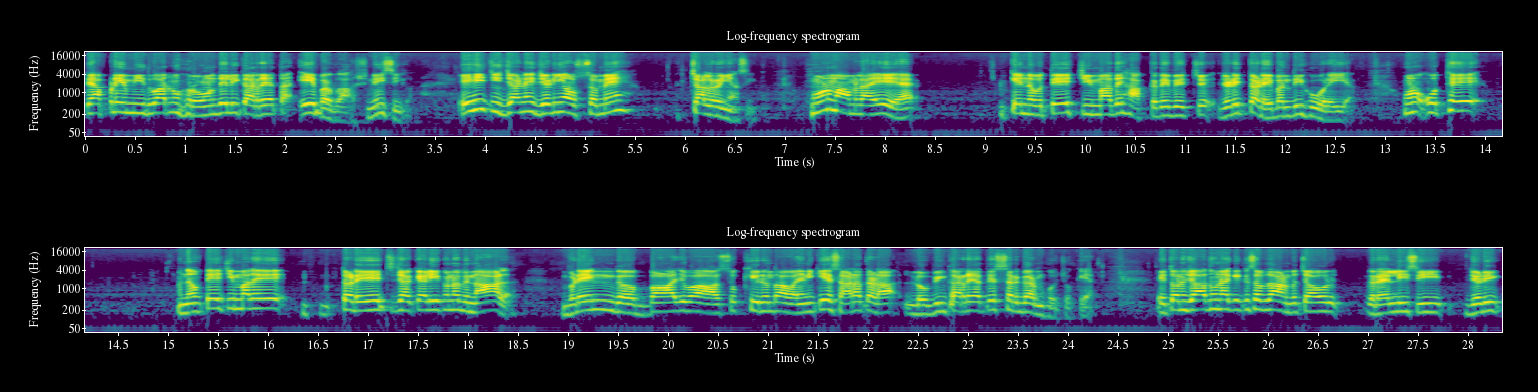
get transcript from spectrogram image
ਤੇ ਆਪਣੇ ਉਮੀਦਵਾਰ ਨੂੰ ਹਰਾਉਣ ਦੇ ਲਈ ਕਰ ਰਿਹਾ ਤਾਂ ਇਹ ਬਰਦਾਸ਼ਤ ਨਹੀਂ ਸੀਗਾ। ਇਹੀ ਚੀਜ਼ਾਂ ਨੇ ਜਿਹੜੀਆਂ ਉਸ ਸਮੇਂ ਚੱਲ ਰਹੀਆਂ ਸੀ। ਹੁਣ ਮਾਮਲਾ ਇਹ ਹੈ ਕਿ ਨਵਤੇਜ ਚੀਮਾ ਦੇ ਹੱਕ ਦੇ ਵਿੱਚ ਜਿਹੜੀ ਧੜੇਬੰਦੀ ਹੋ ਰਹੀ ਹੈ। ਹੁਣ ਉੱਥੇ ਨਵਤੇਜ ਚੀਮਾ ਦੇ ਧੜੇ ਚ ਜਾ ਕੇ ਲਈ ਕਿ ਉਹਨਾਂ ਦੇ ਨਾਲ ਵੜਿੰਗ, ਬਾਜਵਾ, ਸੁਖੀ ਰੰਧਾਵਾ, ਯਾਨੀ ਕਿ ਇਹ ਸਾਰਾ ਧੜਾ ਲੋਬਿੰਗ ਕਰ ਰਿਹਾ ਤੇ ਸਰਗਰਮ ਹੋ ਚੁੱਕਿਆ। ਇਹ ਤੁਹਾਨੂੰ ਯਾਦ ਹੋਣਾ ਕਿ ਇੱਕ ਸੰਵਿਧਾਨ ਬਚਾਓ ਰੈਲੀ ਸੀ, ਜਿਹੜੀ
